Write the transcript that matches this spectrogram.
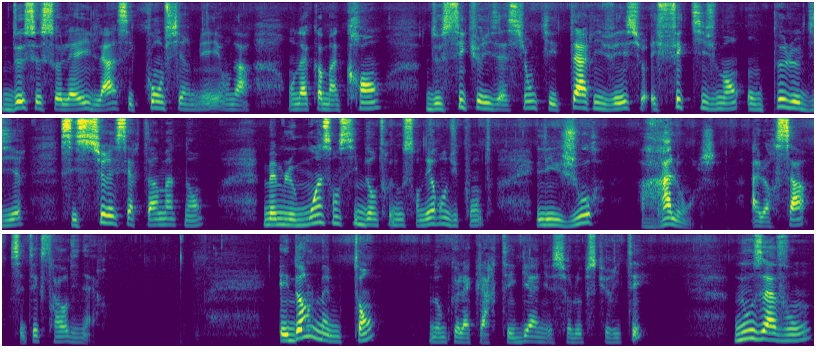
de ce soleil-là, c'est confirmé, on a, on a comme un cran de sécurisation qui est arrivé sur effectivement, on peut le dire, c'est sûr et certain maintenant, même le moins sensible d'entre nous s'en est rendu compte, les jours rallongent. Alors ça, c'est extraordinaire. Et dans le même temps, donc que la clarté gagne sur l'obscurité, nous avons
